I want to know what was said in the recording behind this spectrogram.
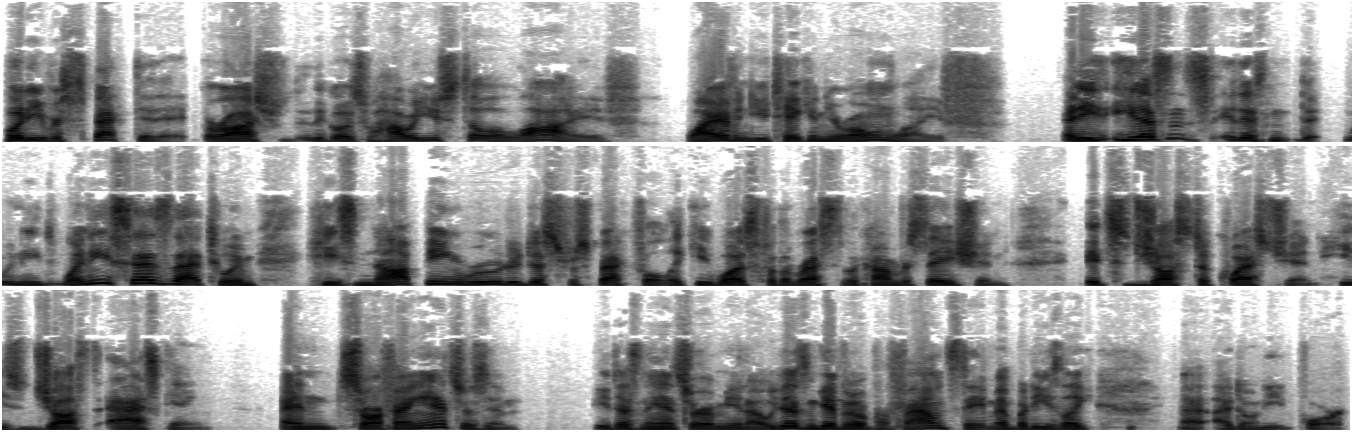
but he respected it. Garrosh goes, well, "How are you still alive? Why haven't you taken your own life?" And he, he doesn't it doesn't when he when he says that to him, he's not being rude or disrespectful like he was for the rest of the conversation. It's just a question. He's just asking, and Saurfang answers him. he doesn't answer him. You know, he doesn't give him a profound statement, but he's like, I, I don't eat pork.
